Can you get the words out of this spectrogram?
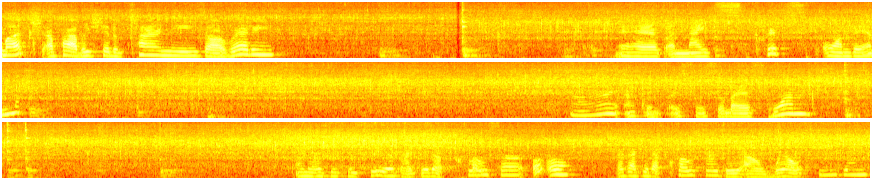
much. I probably should have turned these already. They have a nice crisp on them. All I think this is the last one. And as you can see, as I get up closer, uh-oh, as I get up closer, they are well seasoned.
